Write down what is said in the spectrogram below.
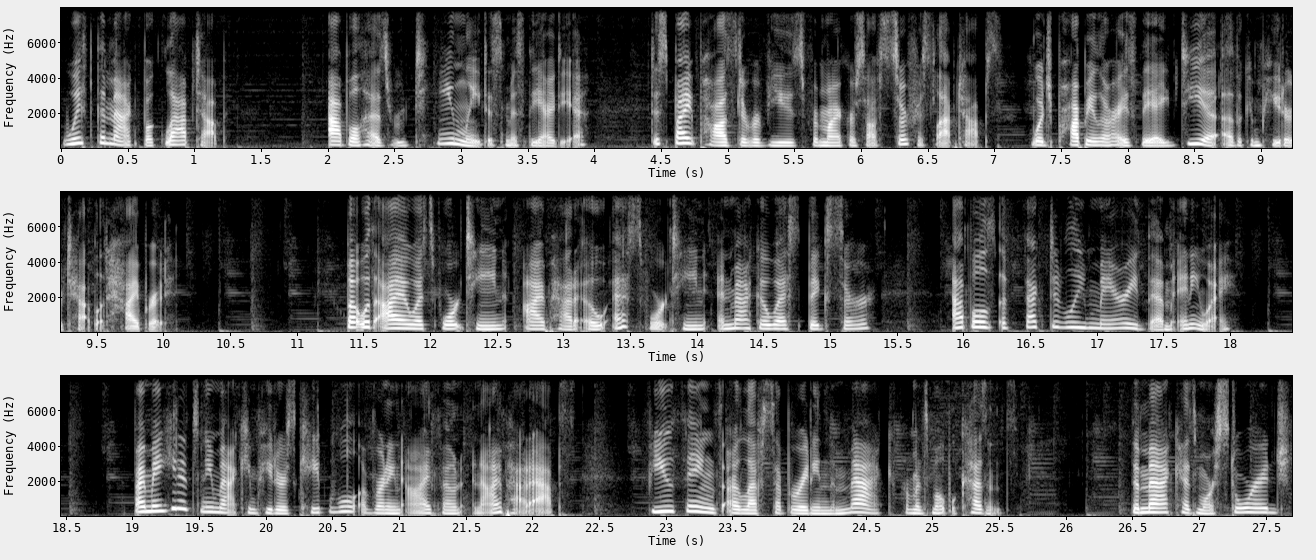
with the MacBook laptop. Apple has routinely dismissed the idea, despite positive reviews for Microsoft's Surface laptops, which popularized the idea of a computer tablet hybrid. But with iOS 14, iPad OS 14, and macOS Big Sur, Apple's effectively married them anyway. By making its new Mac computers capable of running iPhone and iPad apps, few things are left separating the Mac from its mobile cousins. The Mac has more storage,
